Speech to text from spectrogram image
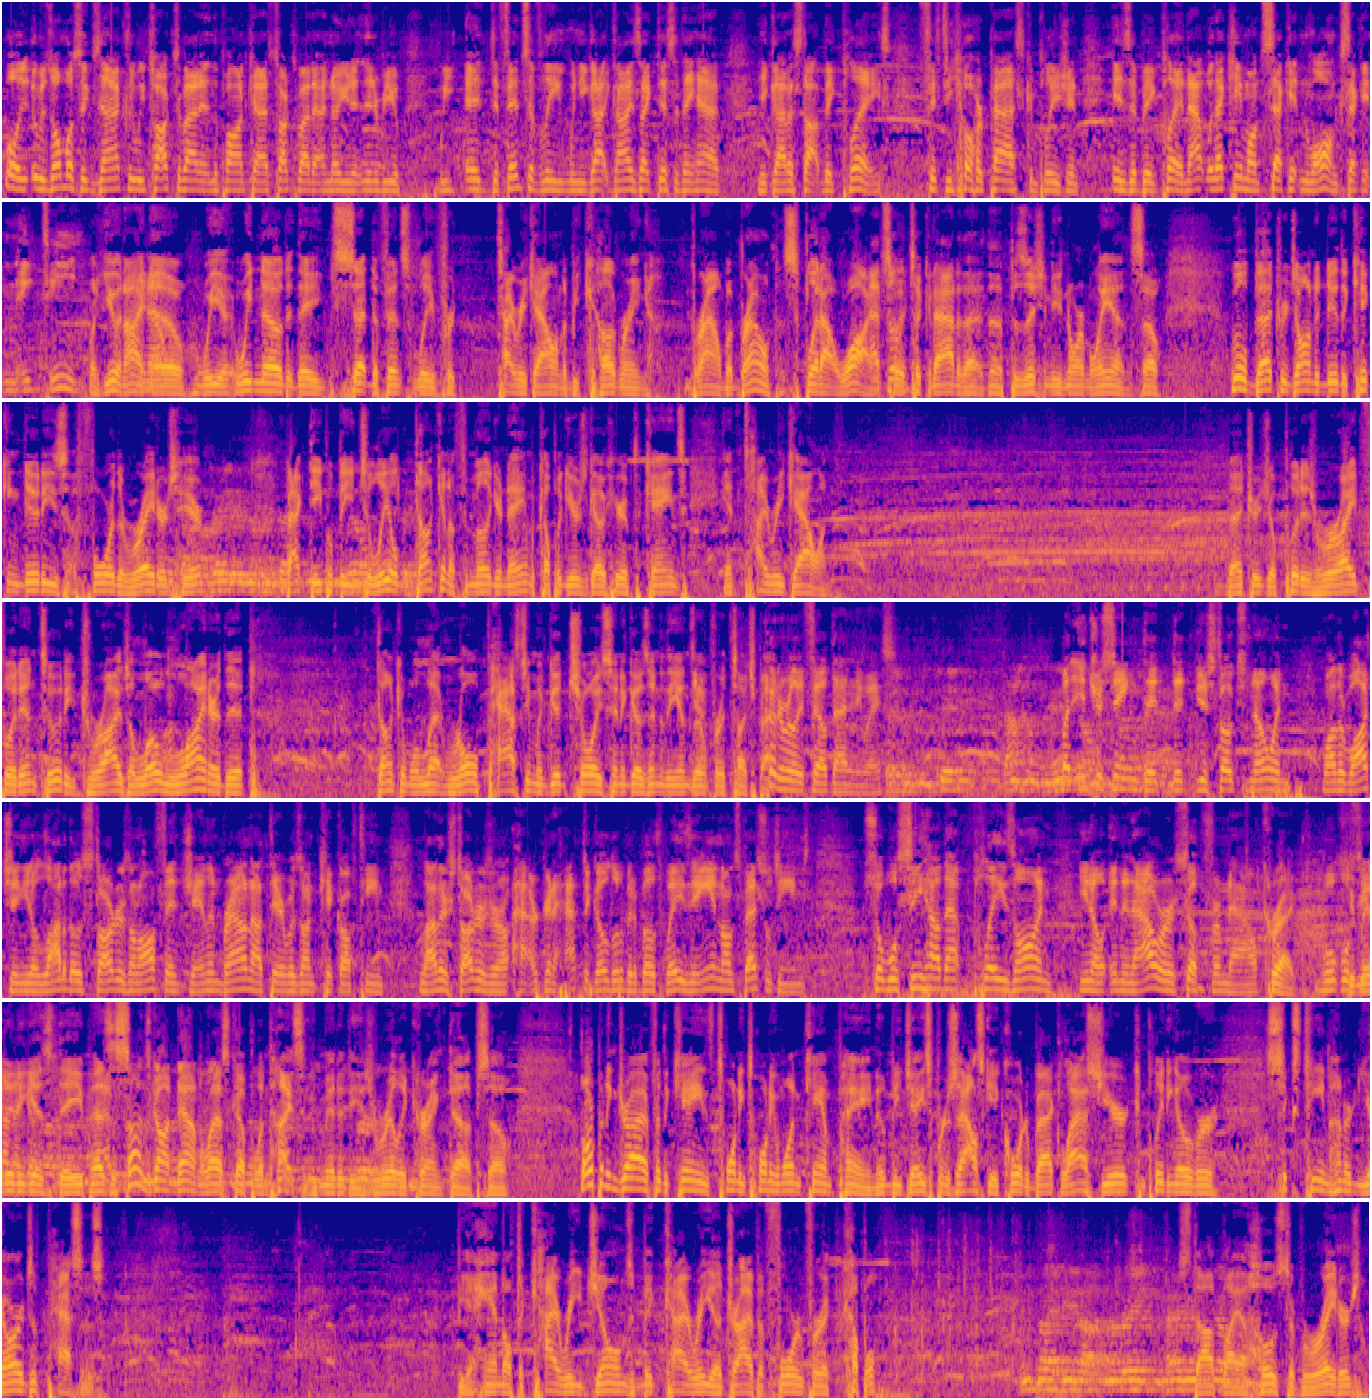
Well, it was almost exactly. We talked about it in the podcast. Talked about it. I know you didn't interview. We uh, defensively, when you got guys like this that they have, you got to stop big plays. Fifty-yard pass completion is a big play, and that that came on second and long, second and eighteen. Well, you and I You know? know, we we know that they set defensively for Tyreek Allen to be covering Brown, but Brown split out wide, Absolutely. so it took it out of the, the position he's normally in. So. Will Bettridge on to do the kicking duties for the Raiders here. Back deep will be Jaleel Duncan, a familiar name a couple years ago here at the Canes, and Tyreek Allen. Bettridge will put his right foot into it. He drives a low liner that Duncan will let roll past him. A good choice, and it goes into the end zone for a touchback. Could have really failed that anyways. But interesting that, that just folks knowing while they're watching, you know, a lot of those starters on offense, Jalen Brown out there was on kickoff team. A lot of their starters are, are going to have to go a little bit of both ways and on special teams. So we'll see how that plays on, you know, in an hour or so from now. Correct. We'll, we'll humidity gets deep. As the sun's gone down the last couple of nights, the humidity is really cranked up. So, opening drive for the Canes 2021 campaign. It'll be Jace Brzezowski, a quarterback, last year completing over 1,600 yards of passes. Be a handoff to Kyrie Jones. Big Kyrie, a drive it forward for a couple. Stopped by a host of Raiders.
